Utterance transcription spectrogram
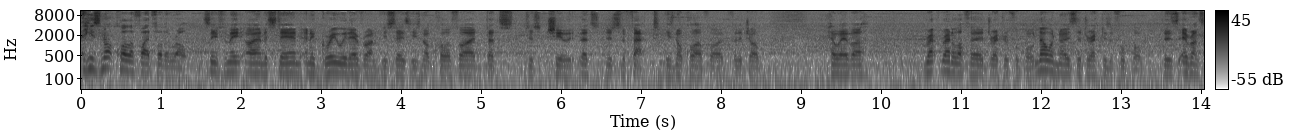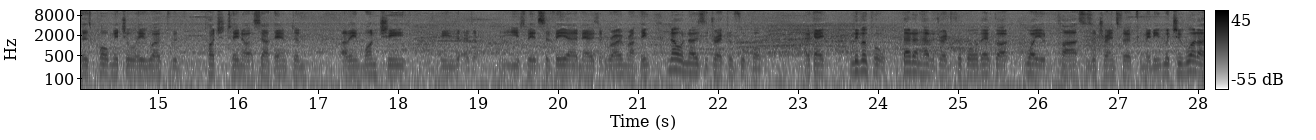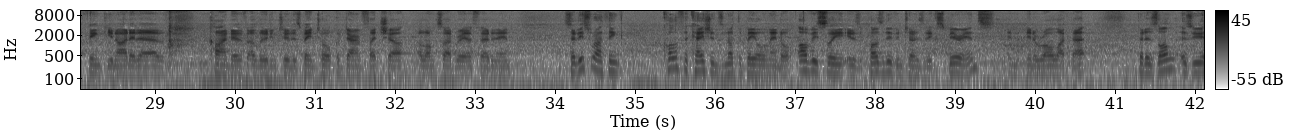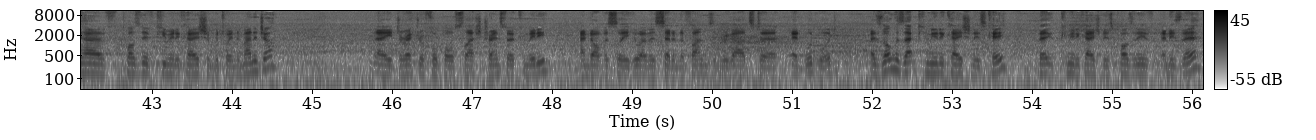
He's not qualified for the role. See, for me, I understand and agree with everyone who says he's not qualified. That's just sheer, that's just a fact. He's not qualified for the job. However, rattle off a director of football. No one knows the directors of football. There's everyone says Paul Mitchell. He worked with Pochettino at Southampton. I think Monchi. He, he used to be at Sevilla. Now he's at Roma. I think no one knows the director of football. Okay, Liverpool. They don't have a director of football. They've got what you'd class as a transfer committee, which is what I think United are kind of alluding to. There's been talk of Darren Fletcher alongside Rio Ferdinand. So this one, I think, qualifications are not the be all and end all. Obviously, it is a positive in terms of experience in, in a role like that. But as long as you have positive communication between the manager, a director of football slash transfer committee, and obviously whoever's setting the funds in regards to Ed Woodward, as long as that communication is key, the communication is positive and is there,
